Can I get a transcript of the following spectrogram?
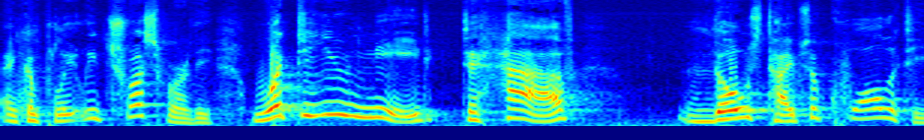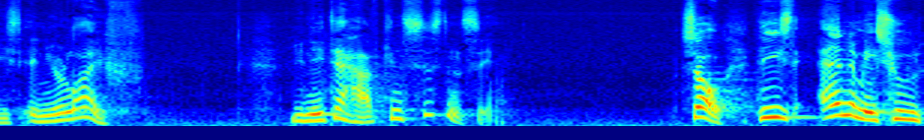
and completely trustworthy. What do you need to have those types of qualities in your life? You need to have consistency. So, these enemies who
